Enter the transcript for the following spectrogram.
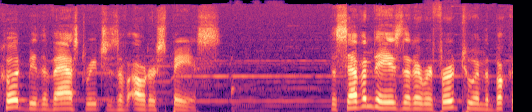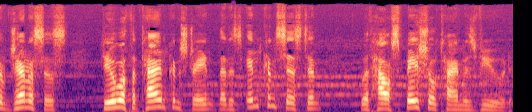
could be the vast reaches of outer space. The seven days that are referred to in the book of Genesis deal with a time constraint that is inconsistent with how spatial time is viewed.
